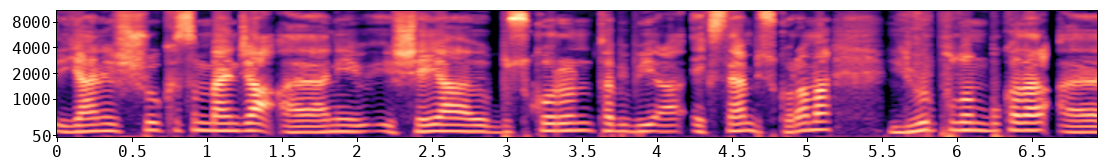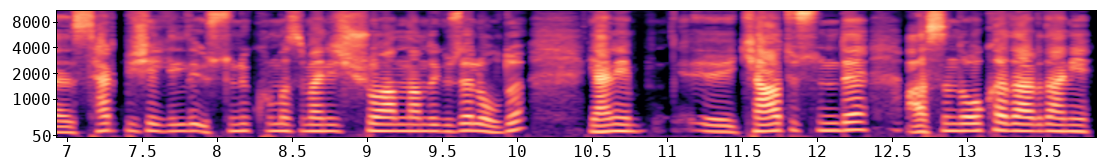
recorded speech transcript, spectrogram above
yani şu kısım bence hani şey bu skorun tabii bir ekstrem bir skor ama Liverpool'un bu kadar e, sert bir şekilde üstünü kurması bence şu anlamda güzel oldu. Yani e, kağıt üstünde aslında o kadar da hani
